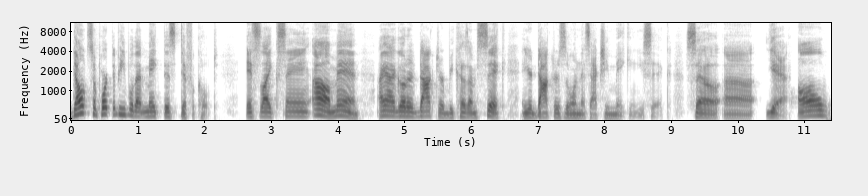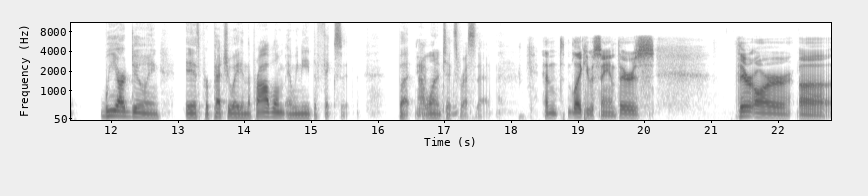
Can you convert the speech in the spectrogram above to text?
don't support the people that make this difficult. It's like saying, oh man, I gotta go to the doctor because I'm sick, and your doctor's the one that's actually making you sick. So, uh, yeah, all we are doing is perpetuating the problem, and we need to fix it but yeah. I wanted to express that. And like he was saying, there's there are uh,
